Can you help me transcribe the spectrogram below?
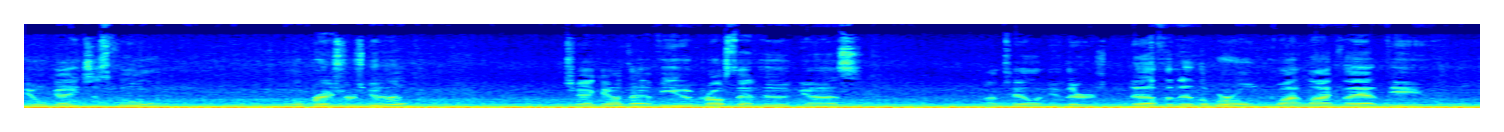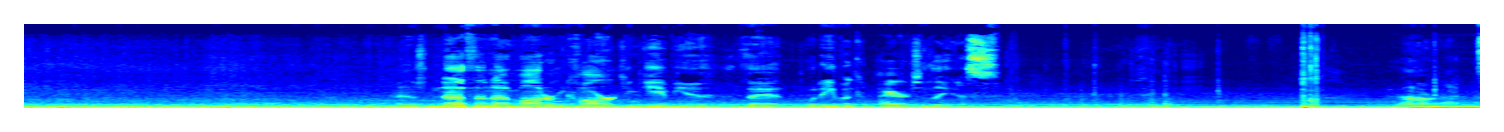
Fuel gauge is full. Oil pressure's good. Check out that view across that hood, guys. I'm telling you, there's nothing in the world quite like that view. There's nothing a modern car can give you that would even compare to this. All right.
